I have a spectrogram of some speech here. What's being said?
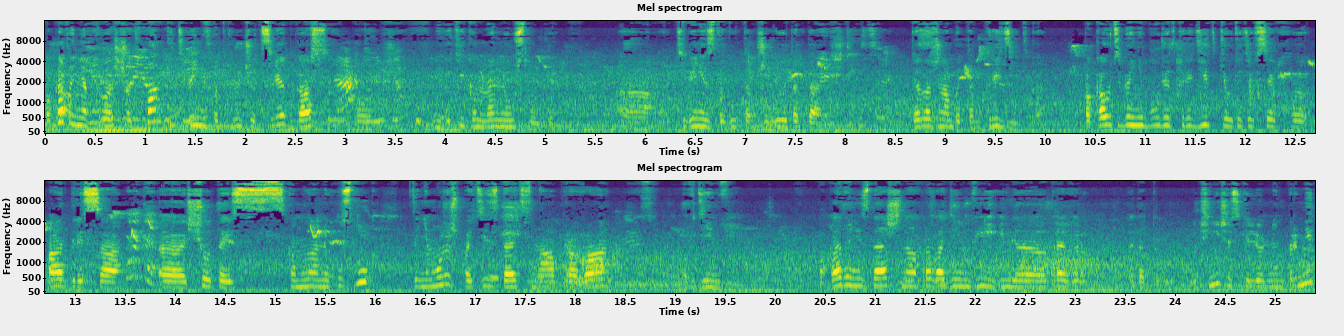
Пока ты не откроешь счет в банке, тебе не подключат свет, газ, э, никакие коммунальные услуги. А, Тебе не сдадут там жилье и так далее. У тебя должна быть там кредитка. Пока у тебя не будет кредитки, вот этих всех э, адреса, э, счета из коммунальных услуг, ты не можешь пойти сдать на права в DMV. Пока ты не сдашь на права DMV или драйвер, этот ученический learning permit,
